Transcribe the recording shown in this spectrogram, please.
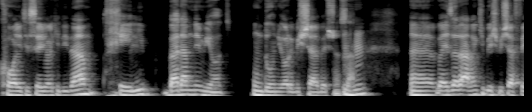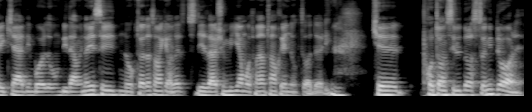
کوالیتی سریال که دیدم خیلی بدم نمیاد اون دنیا رو بیشتر بشناسم. و یه ذره الان که بیش بیشتر فکر کردیم بار دوم دیدم اینا یه سری نکات هست که حالا یه ذرهشون میگم مطمئنم تو هم خیلی نکته داری. که پتانسیل داستانی داره.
